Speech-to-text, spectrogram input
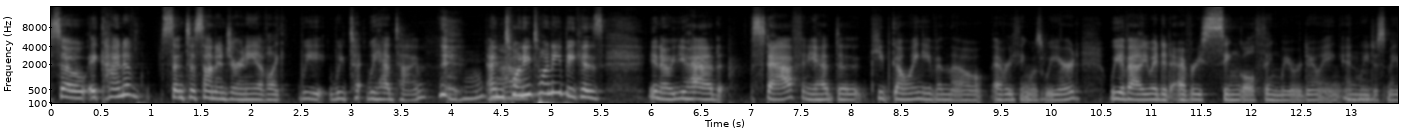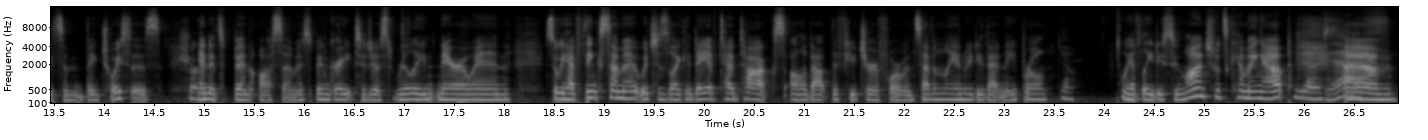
so it kind of sent us on a journey of like we we t- we had time mm-hmm. in 2020 because you know you had staff and you had to keep going even though everything was weird. We evaluated every single thing we were doing and we mm-hmm. just made some big choices. Sure. and it's been awesome. It's been great to just really narrow in. So we have think summit which is like a day of ted talks all about the future of 417 land. We do that in april. Yeah. We have Ladies Who Launch, what's coming up, Yes. Yes. um,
